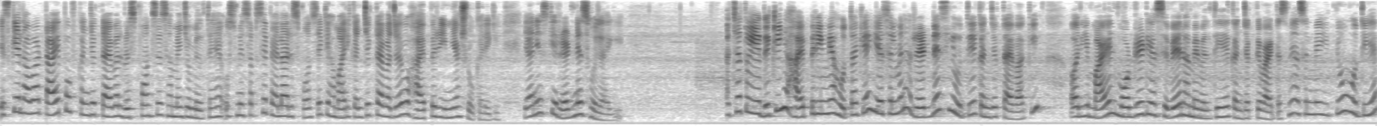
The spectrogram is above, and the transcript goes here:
इसके अलावा टाइप ऑफ़ कंजक्टाइवल रिस्पॉन्सेज हमें जो मिलते हैं, उसमें सबसे पहला रिस्पॉन्स है कि हमारी कंजक्टाइवा जो है वो हाइपरीमिया शो करेगी, यानी इसकी रेडनेस हो जाएगी। अच्छा तो ये देखिए, ये हाइपरीमिया होता क्या है? ये असल में ना रेडनेस ही होती है कंजक्टाइवा की, और ये माइल्ड मॉडरेट या सिवेयर हमें मिलती है कंजक्टिवाइटिस में। असल में ये क्यों होती है?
